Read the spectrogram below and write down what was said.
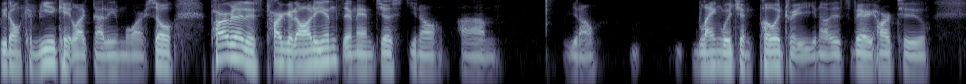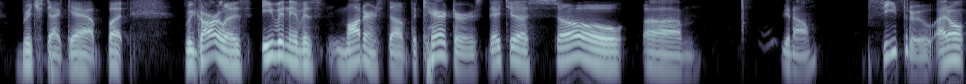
we don't communicate like that anymore. So part of that is target audience, and then just you know, um, you know, language and poetry. You know, it's very hard to bridge that gap. But regardless, even if it's modern stuff, the characters they're just so um, you know see through. I don't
